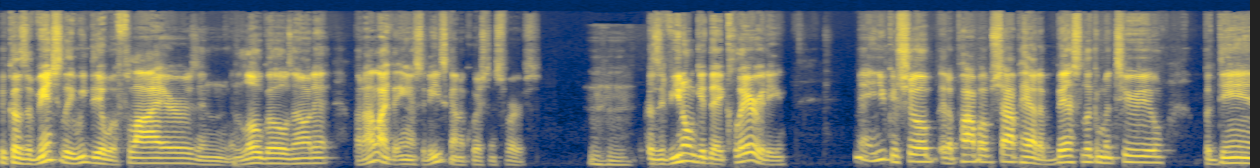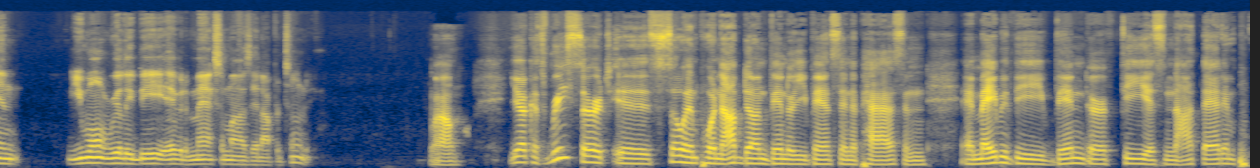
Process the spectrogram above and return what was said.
because eventually we deal with flyers and, and, logos and all that. But I like to answer these kind of questions 1st mm-hmm. because if you don't get that clarity, man, you can show up at a pop up shop, have the best looking material, but then you won't really be able to maximize that opportunity. Wow. Yeah, because research is so important. I've done vendor events in the past, and and maybe the vendor fee is not that imp-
